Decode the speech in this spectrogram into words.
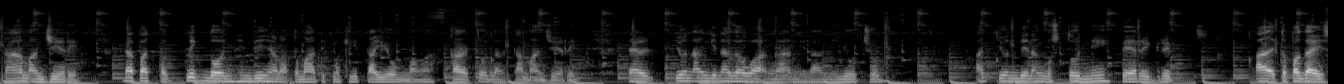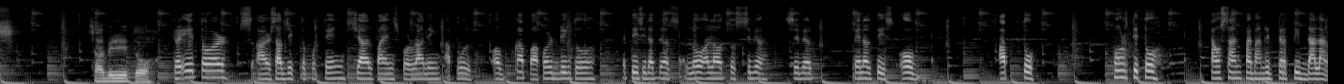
Tom and Jerry. Dapat pag click doon hindi niya automatic makita yung mga cartoon ng Tom and Jerry. Dahil yun ang ginagawa nga nila ni YouTube. At yun din ang gusto ni Perry Grip. Ah, ito pa guys. Sabi dito, Creators are subject to potential fines for running a pool of kappa according to FTC that is law allowed to severe, severe penalties of up to 42,530 dollar.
